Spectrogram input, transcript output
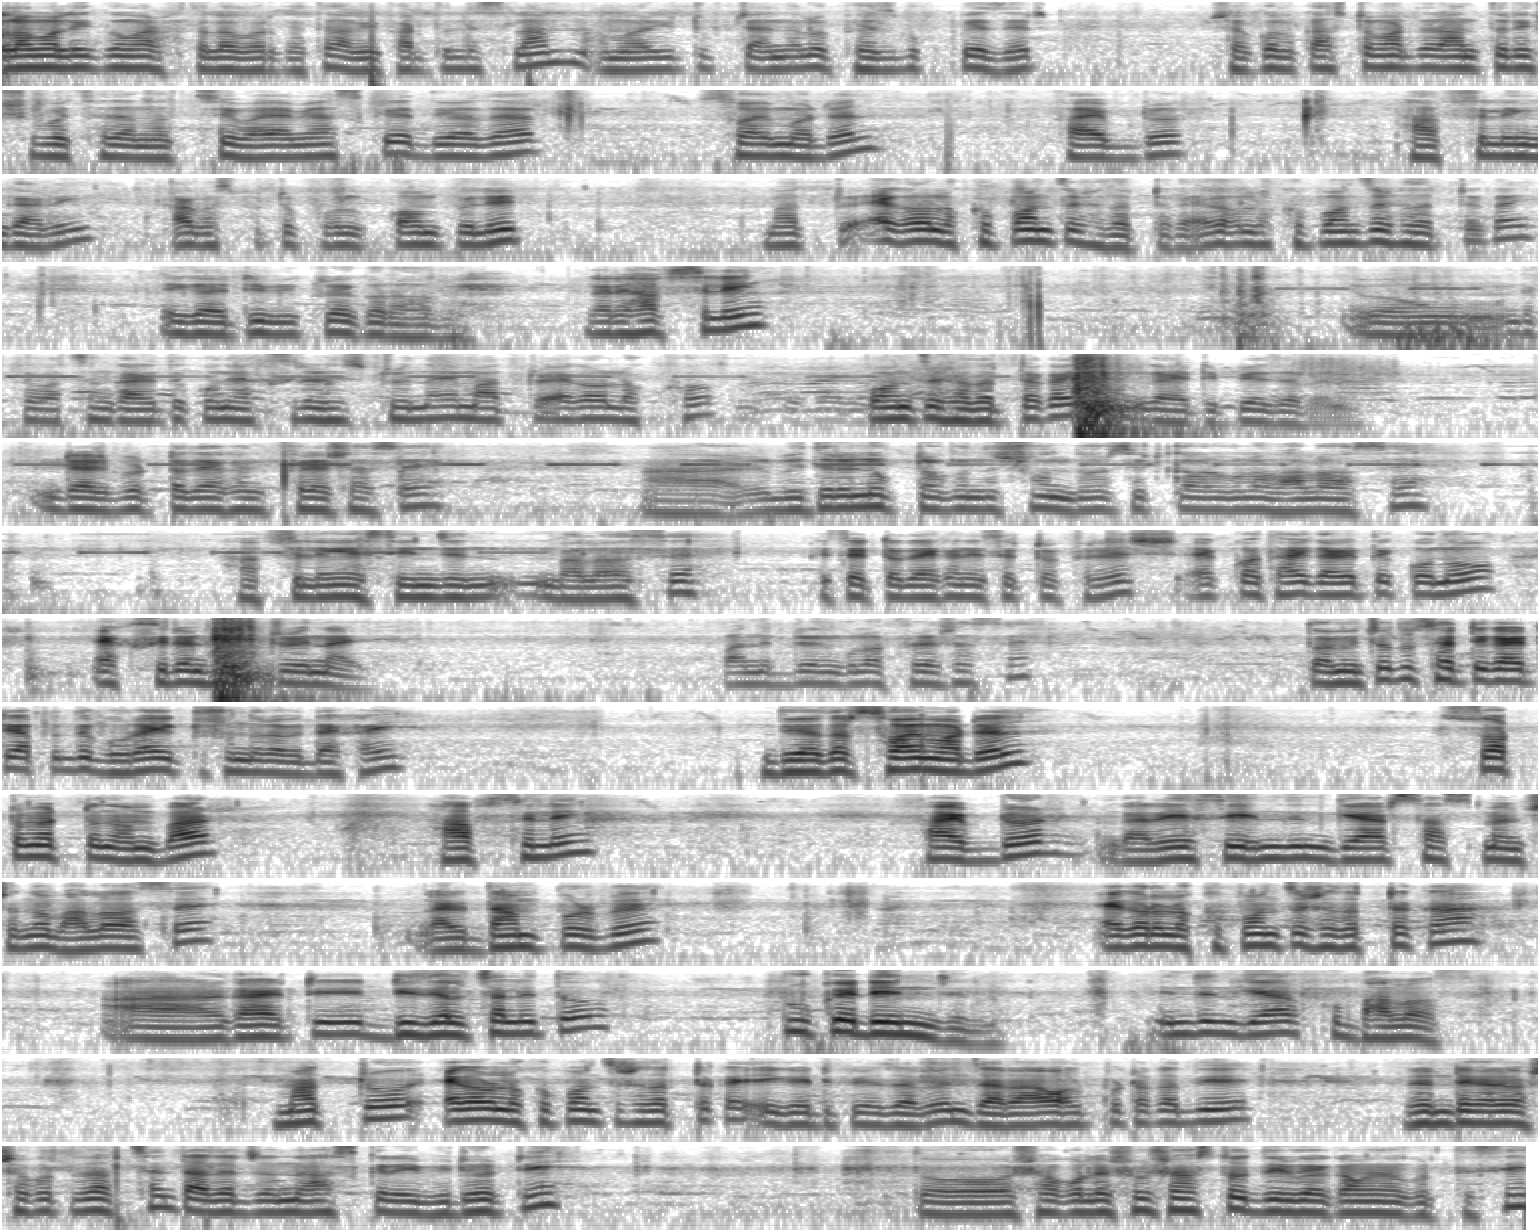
আসসালামু আলাইকুম রহমতুল্লাহ বরকাত আমি ফারদুল ইসলাম। আমার ইউটিউব চ্যানেল ও ফেসবুক পেজের সকল কাস্টমারদের আন্তরিক শুভেচ্ছা জানাচ্ছি। ভাই, আমি আজকে দুই ছয় model five door half ceiling গাড়ি, কাগজপত্র ফুল কমপ্লিট মাত্র এগারো লক্ষ পঞ্চাশ হাজার টাকা। এগারো লক্ষ পঞ্চাশ হাজার টাকায় এই গাড়িটি বিক্রয় করা হবে। গাড়ি হাফ সিলিং এবং দেখতে পাচ্ছেন, গাড়িতে কোনো অ্যাক্সিডেন্ট হিস্ট্রি নাই। মাত্র এগারো লক্ষ পঞ্চাশ হাজার টাকায় গাড়িটি পেয়ে যাবেন। ড্যাশবোর্ডটা দেখেন ফ্রেশ আছে। আর ভিতরে লুকটাও কিন্তু সুন্দর সিট কাভারগুলো ভালো আছে। হাফ সিলিং এসি ইঞ্জিন ভালো আছে। এই সেটটা দেখেন, এই সেটটা ফ্রেশ এক কথায় গাড়িতে কোনো অ্যাক্সিডেন্ট হিস্টরি নাই। পানির ড্রেনগুলো ফ্রেশ আছে। তো আমি চতুর্থ সাইডটি গাড়িটি আপনাদের ঘোরাই, একটু সুন্দরভাবে দেখাই। দুই হাজার ছয় model চট্টমেট্টো number half ceiling five door গাড়ি এসি ইঞ্জিন গিয়ার সাসপেনশনও ভালো আছে। গাড়ির দাম পড়বে এগারো লক্ষ পঞ্চাশ হাজার টাকা আর গাড়িটি ডিজেল চালিত টু কেড ইঞ্জিন। ইঞ্জিন গিয়ার খুব ভালো আছে। মাত্র এগারো লক্ষ পঞ্চাশ হাজার টাকা এই গাড়িটি পেয়ে যাবেন। যারা অল্প টাকা দিয়ে রেন্টে গাড়ি ব্যবসা করতে যাচ্ছেন, তাদের জন্য আজকের এই ভিডিওটি। তো সকলে সুস্বাস্থ্য দীর্ঘ কামনা করতেছি।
